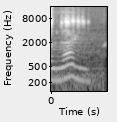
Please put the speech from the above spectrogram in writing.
Tamam. Hmm.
